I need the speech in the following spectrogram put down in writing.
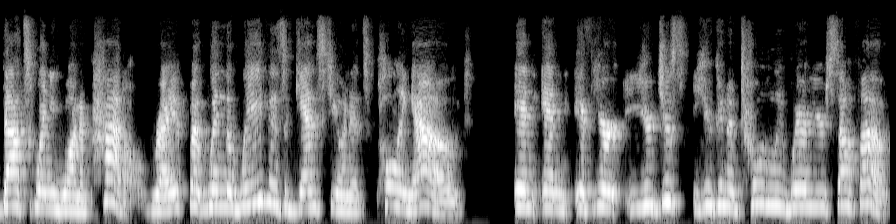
that's when you want to paddle, right? But when the wave is against you and it's pulling out, and and if you're you're just you're going to totally wear yourself out.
